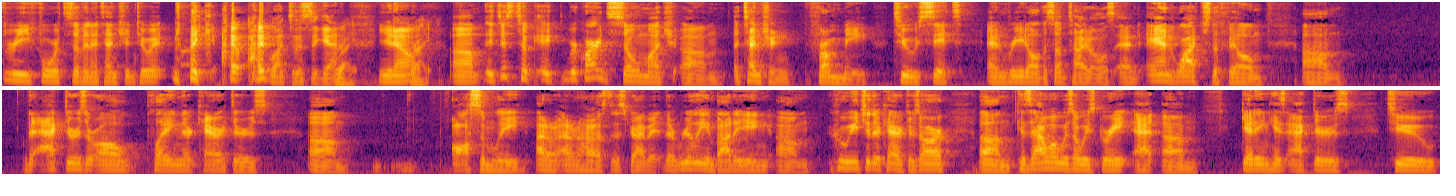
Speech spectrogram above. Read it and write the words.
three fourths of an attention to it, like I, I'd watch this again. Right. You know. Right. Um, it just took it required so much um, attention from me to sit and read all the subtitles and and watch the film. Um, the actors are all playing their characters um, awesomely. I don't I don't know how else to describe it. They're really embodying um, who each of their characters are. Um, Kazawa was always great at um, getting his actors to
